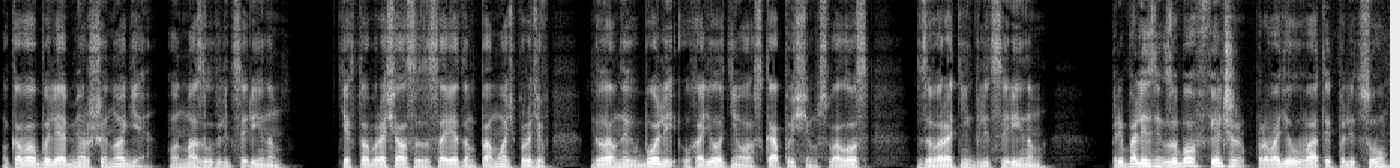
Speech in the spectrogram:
У кого были обмерзшие ноги, он мазал глицерином. Те, кто обращался за советом помочь против головных болей, уходил от него с капающим с волос за воротник глицерином. При болезнях зубов фельдшер проводил ватой по лицу.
